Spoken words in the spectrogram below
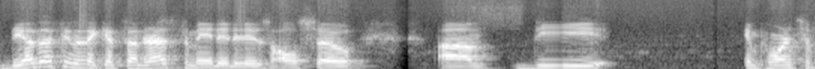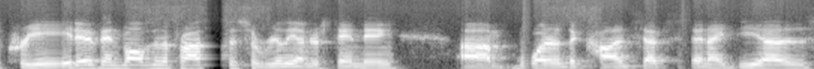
the other thing that gets underestimated is also um, the importance of creative involved in the process of really understanding um, what are the concepts and ideas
